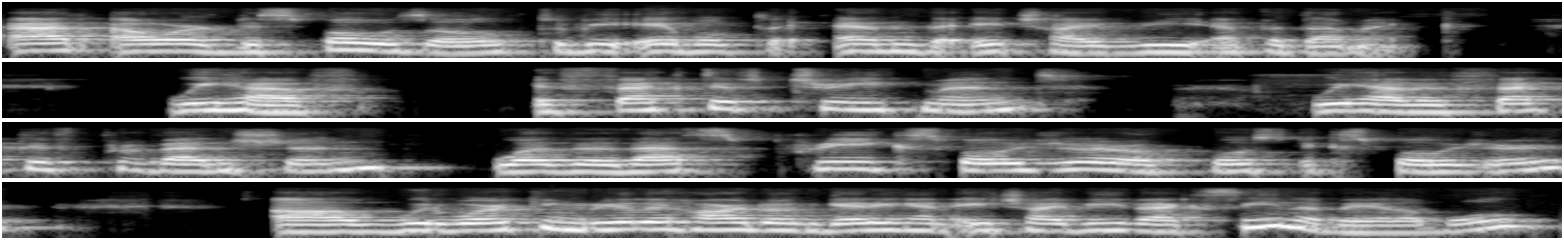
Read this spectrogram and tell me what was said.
at our disposal to be able to end the HIV epidemic. We have effective treatment, we have effective prevention, whether that's pre exposure or post exposure. Uh, we're working really hard on getting an HIV vaccine available,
